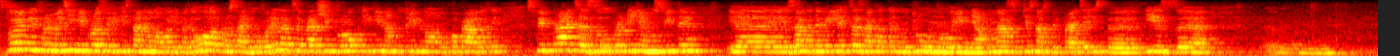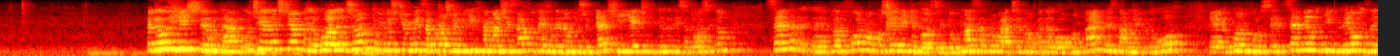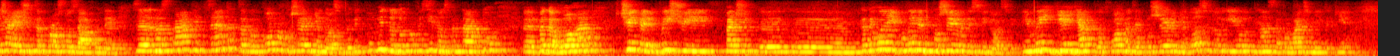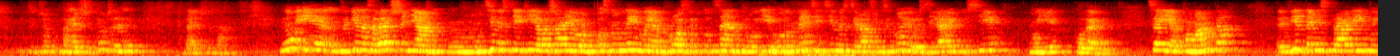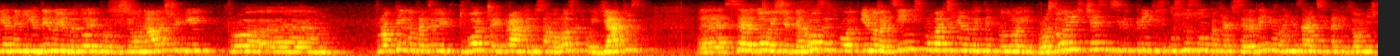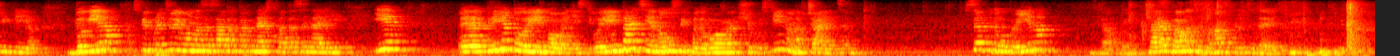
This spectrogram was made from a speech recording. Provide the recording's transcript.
Створюємо інформаційний простір, який стане нагоді педагога. Про сайт говорила. Це перший крок, який нам потрібно поправити. Співпраця з управлінням освіти закладами ІРЦ, закладами другого рівня. У нас тісна співпраця із, е, із е, ем, педагогічним так, училищем, е, коледжем, тому що ми запрошуємо їх на наші заходи. Вони нам дуже вдячні, є чим ділитися досвідом. Центр е, платформа поширення досвіду. У нас запроваджено педагог онлайн, незламний педагог. Е, Конкурси це не одні не означає, що це просто заходи. Це насправді центр це платформа поширення досвіду. Відповідно до професійного стандарту е, педагога, вчитель вищої першої е, категорії повинен поширювати свій досвід. І ми є як платформа для поширення досвіду, і от у нас запроваджені такі далі, то вже далі, так. Ну і тоді на завершення цінності, які я вважаю основними в розвитку центру, і головне ці цінності разом зі мною розділяють усі мої колеги. Це є команда, віддані справі і поєднані єдиною метою професіонала, що діють про, е, проактивно працюють творчо і прагнуть до саморозвитку, якість, середовище для розвитку, інноваційність впровадження нових технологій, прозорість, чесність і відкритість у стосунках як всередині організації, так і в зовнішніх діях, довіра, співпрацюємо на засадах партнерства та синергії. І Е, Клієнтоорієнтованість, орієнтація на успіх педагога, що постійно навчається. Все буде Україна. Дякую. Час склалося 12.39.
